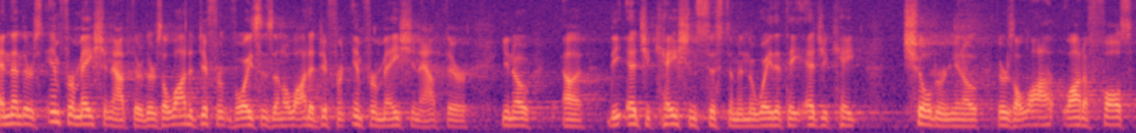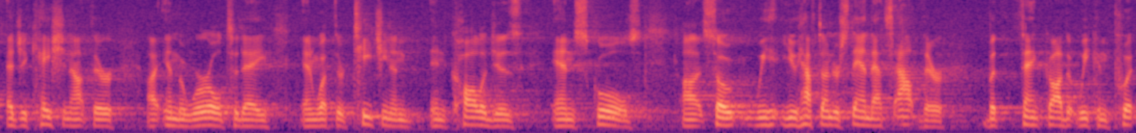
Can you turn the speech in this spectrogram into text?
and then there's information out there. There's a lot of different voices and a lot of different information out there. You know, uh, the education system and the way that they educate children, you know, there's a lot, lot of false education out there uh, in the world today and what they're teaching in, in colleges and schools. Uh, so we, you have to understand that's out there, but thank God that we can put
